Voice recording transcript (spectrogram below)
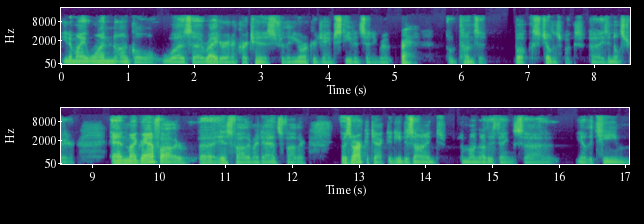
you know my one uncle was a writer and a cartoonist for the new yorker james stevenson he wrote right? oh, tons of books children's books uh, he's an illustrator and my grandfather uh, his father my dad's father was an architect and he designed among other things uh, you know the team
